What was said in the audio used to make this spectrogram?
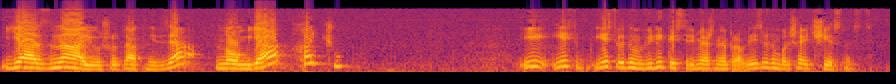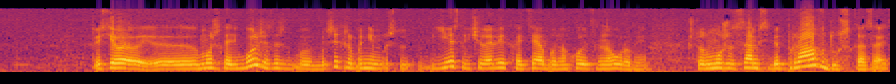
я знаю, что так нельзя, но я хочу. И есть, есть в этом великая серемяжная правда, есть в этом большая честность. То есть я, э, можно сказать больше, больших рабаним, что если человек хотя бы находится на уровне, что он может сам себе правду сказать,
